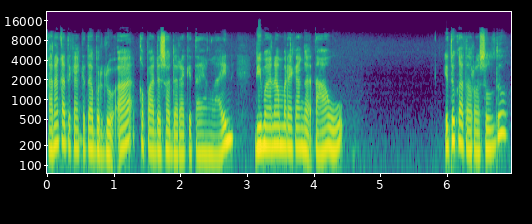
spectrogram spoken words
Karena ketika kita berdoa kepada saudara kita yang lain, di mana mereka nggak tahu, itu kata Rasul tuh,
